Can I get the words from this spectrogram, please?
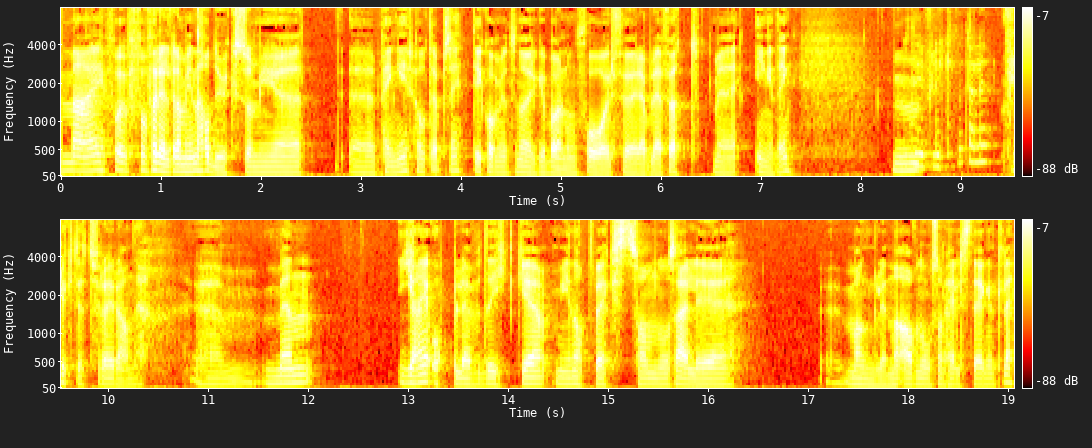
Nei, for, for foreldrene mine hadde jo ikke så mye eh, penger, holdt jeg på å si. De kom jo til Norge bare noen få år før jeg ble født, med ingenting. Mm. De flyktet, eller? Flyktet fra Iran, ja. Um, men jeg opplevde ikke min oppvekst som noe særlig eh, manglende av noe som helst, egentlig.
